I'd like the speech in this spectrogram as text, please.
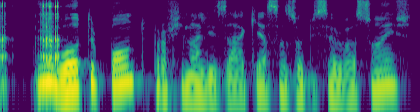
E o outro ponto, para finalizar aqui essas observações,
